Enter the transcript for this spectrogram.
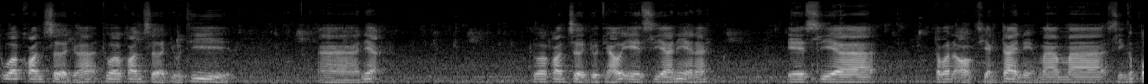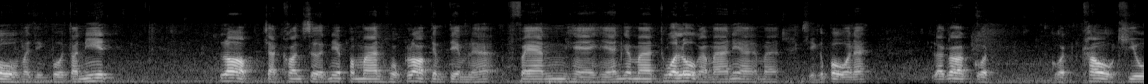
ทัวร์คอนเสิร์ตอยู่ฮะทัวร์คอนเสิร์ตอยู่ที่เนี่ย ทัวคอนเสิร์ตอยู่แถวเอเชียเนี่ยนะเอเชียตะวันออกเฉียงใต้เนี่ยมามาสิงคโปร์มาสิงคโปร์ตอนนี้รอบจัดคอนเสิร์ตเนี่ยประมาณ 6 รอบเต็มๆเลยฮะแฟนแห่แหนกันมาทั่วโลกอะมาเนี่ยมาสิงคโปร์นะ แล้วก็กดกดเข้าคิว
